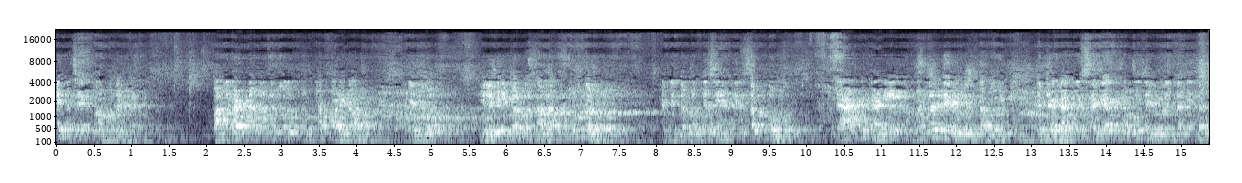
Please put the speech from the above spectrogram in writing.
हे त्याचं एक मापदंड आहे. पालघाट नावाचा जो मोठा कॉरिडॉर म्हणजे जो निलगिरी पर्वताला सुरू करतो. आणि जिथं मध्य सह्याद्री संपतो त्या ठिकाणी आपण जर जैवविविधता बघितली तर जगातली सगळ्यात मोठी जैवविविधता तिथं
